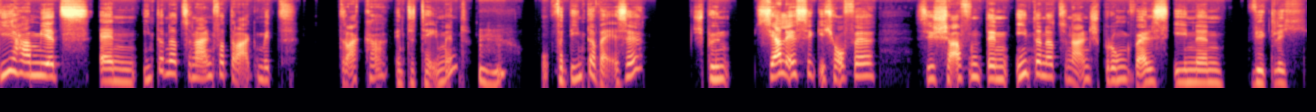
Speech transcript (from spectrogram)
die haben jetzt einen internationalen Vertrag mit Draka Entertainment. Mhm. verdienterweise, spielen sehr lässig. Ich hoffe, sie schaffen den internationalen Sprung, weil es ihnen wirklich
